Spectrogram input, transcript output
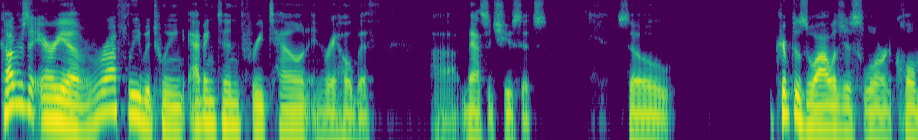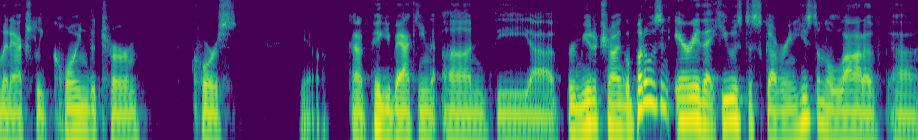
covers an area of roughly between Abington, Freetown, and Rehoboth, uh, Massachusetts. So cryptozoologist Loren Coleman actually coined the term. Of course, you know, kind of piggybacking on the uh, Bermuda Triangle, but it was an area that he was discovering. He's done a lot of uh,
